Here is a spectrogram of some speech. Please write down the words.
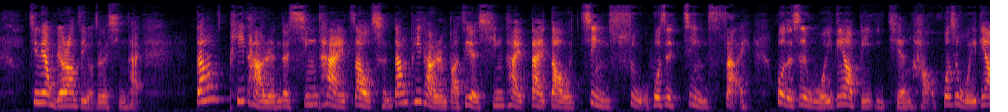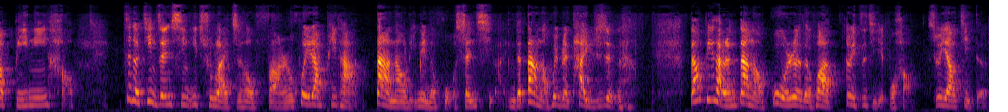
尽量不要让自己有这个心态。当皮塔人的心态造成，当皮塔人把自己的心态带到了竞速，或是竞赛，或者是我一定要比以前好，或是我一定要比你好，这个竞争心一出来之后，反而会让皮塔大脑里面的火升起来。你的大脑会不会太热？当皮塔人大脑过热的话，对自己也不好。所以要记得，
